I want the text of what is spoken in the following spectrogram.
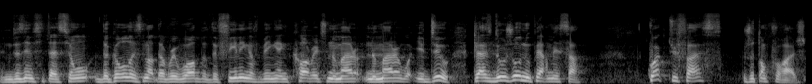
Une deuxième citation, The goal is not the reward, but the feeling of being encouraged no matter, no matter what you do. Classe Dojo nous permet ça. Quoi que tu fasses, je t'encourage.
